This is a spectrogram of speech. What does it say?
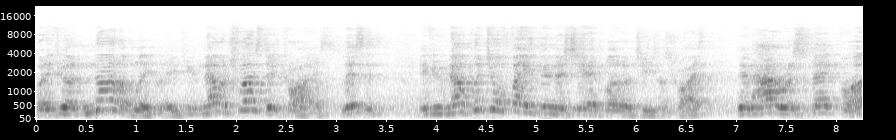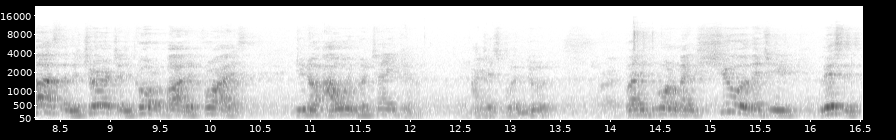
But if you're not a believer, if you've never trusted Christ, listen, if you've now put your faith in the shed blood of Jesus Christ, then out of respect for us and the church and the corporate body of Christ, you know, I wouldn't partake of it. I just wouldn't do it. But if you want to make sure that you listen,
